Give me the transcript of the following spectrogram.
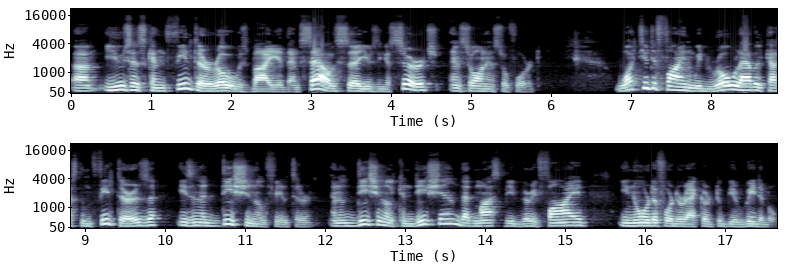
Um, users can filter rows by themselves uh, using a search and so on and so forth. What you define with row level custom filters is an additional filter, an additional condition that must be verified in order for the record to be readable.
